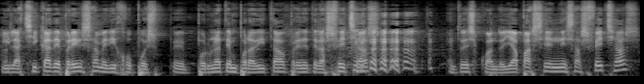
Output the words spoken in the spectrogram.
Y la chica de prensa me dijo, pues eh, por una temporadita apréndete las fechas. Entonces, cuando ya pasen esas fechas,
